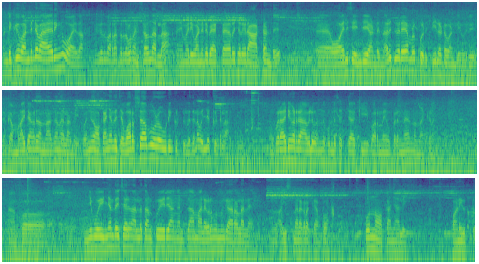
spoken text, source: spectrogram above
വണ്ടിക്ക് വണ്ടിൻ്റെ വയറിങ് പോയതാ നിങ്ങൾക്ക് ഇത് പറഞ്ഞാൽ എത്രത്തോളം മനസ്സിലാവുന്നറില്ല അതേമാതിരി വണ്ടിൻ്റെ ബാക്ക് ടയർ ചെറിയൊരു ആട്ടുണ്ട് ഓയിൽ ചേഞ്ച് ചെയ്യാണ്ട്. എന്നാലും ഇതുവരെ നമ്മൾ പെടുത്തിയില്ലട്ടോ വണ്ടി. ഒരു കംപ്ലൈറ്റ് അങ്ങോട്ട് നന്നാക്കാന്നല്ലാണ്ട്. ഇപ്പോൾ ഇനി നോക്കാൻ ഞാൻ എന്താ വെച്ചാൽ വർഷാപ്പ് എവിടെയും കിട്ടില്ല തന്നെ വലിയ കിട്ടില്ല മുപ്പരായിട്ടും കൂടെ രാവിലെ വന്ന് ഫുള്ള് സെറ്റാക്കി പറഞ്ഞ് മുപ്പരന്നെ നന്നാക്കണം. അപ്പോൾ ഇനി പോയി ഇനി എന്താ വെച്ചാൽ നല്ല തണുപ്പ് വരിക അങ്ങനത്തെ ആ മലകളും ഒന്നും കയറാനുള്ളല്ലേ ഐസ് മലകളൊക്കെ. അപ്പോൾ ഇപ്പോൾ ഒന്ന് നോക്കാം ഞാലേ പണി കിട്ടും.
